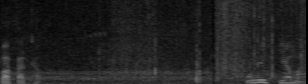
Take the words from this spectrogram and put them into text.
ปลากัดครับอุ้ยเกียร์หมาย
